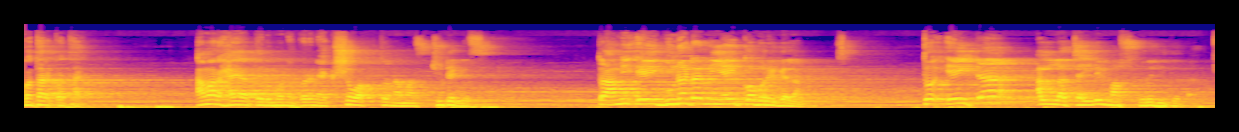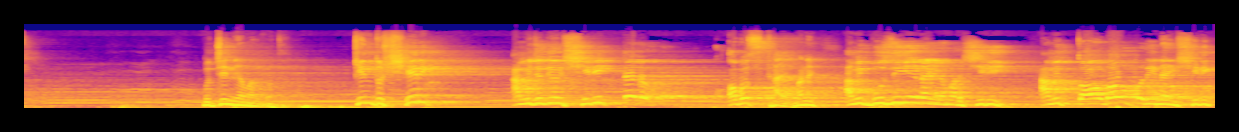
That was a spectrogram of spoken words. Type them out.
কথার কথায় আমার হায়াতের মনে করেন একশো অক্ত নামাজ ছুটে গেছে। তো আমি এই গুণাটা নিয়েই কবরে গেলাম। তো এইটা আল্লাহ চাইলে মাফ করে দিতে পারে। বুঝছেন আমার কথা? কিন্তু শিরিক, আমি যদি ওই শিরিকটার অবস্থায় মানে আমি বুঝিয়ে নাই আমার শিরিক, আমি তবাও করি নাই শিরিক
